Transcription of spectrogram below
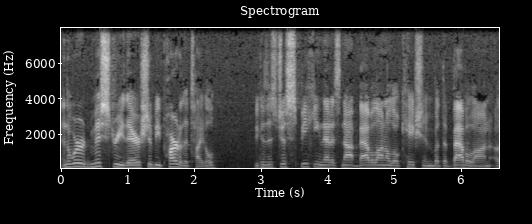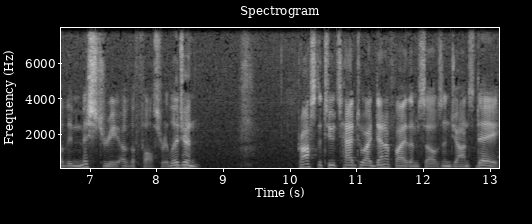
And the word mystery there should be part of the title because it's just speaking that it's not Babylon a location, but the Babylon of the mystery of the false religion. Prostitutes had to identify themselves in John's day,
